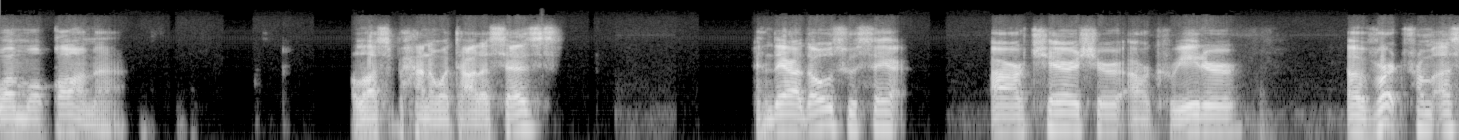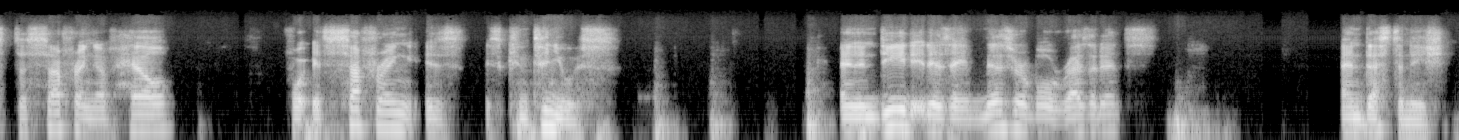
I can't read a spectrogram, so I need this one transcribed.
ومقاما Allah subhanahu wa ta'ala says, and there are those who say, Our cherisher, our creator, avert from us the suffering of hell, for its suffering is, is continuous. And indeed, it is a miserable residence and destination.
